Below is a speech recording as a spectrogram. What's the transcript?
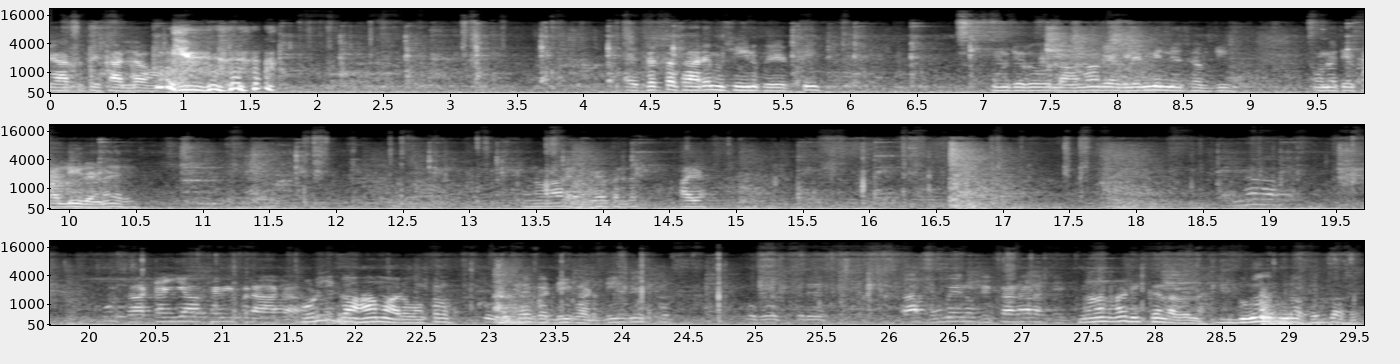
ਹੱਥ ਤੇ ਛਾਲਾ ਹੋ ਇੱਧਰ ਤਾਂ ਸਾਰੇ ਮਸ਼ੀਨ ਫੇਰਤੀ। ਹੁਣ ਜਦੋਂ ਲਾਵਾਂਗੇ ਅਗਲੇ ਮਹੀਨੇ ਸਬਜ਼ੀ, ਉਹਨਾਂ ਤੇ ਖਾਲੀ ਰਹਿਣਾ ਇਹ। ਹੁਣ ਆ ਰਹਿ ਗਿਆ ਕੱਲਾ। ਆ ਜਾ। ਸਾਡਾ ਹੀ ਆ, ਉੱਥੇ ਵੀ ਪਲਾਟ ਆ। ਥੋੜੀ ਜਿਹੀ ਗਾਹਾਂ ਮਾਰੋ ਅੰਕਲ। ਉੱਥੇ ਗੱਡੀ ਖੜਦੀ ਹੈ ਉਹ ਤੇਰੇ ਆ ਬੂਵੇ ਨੂੰ ਡਿੱਕਾ ਨਾ ਲੱਗੇ। ਨਾ ਨਾ ਡਿੱਕਣ ਲੱਗ ਲੈ। ਪੂਰਾ ਖੁੱਲਦਾ ਹੈ।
